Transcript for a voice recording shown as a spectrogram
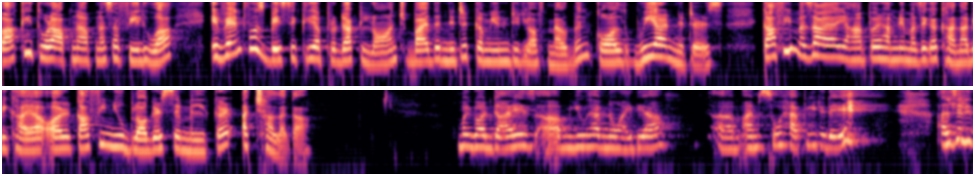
वाकई थोड़ा अपना अपना सा फील हुआ। Event was basically a product launch by the knitter community of Melbourne called we are knitters काफ़ी मज़ा आया यहाँ पर, हमने मज़े का खाना भी खाया और काफ़ी न्यू ब्लॉगर्स से मिलकर अच्छा लगा। God, guys um you have no idea. Um i'm so happy today. I'll tell you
